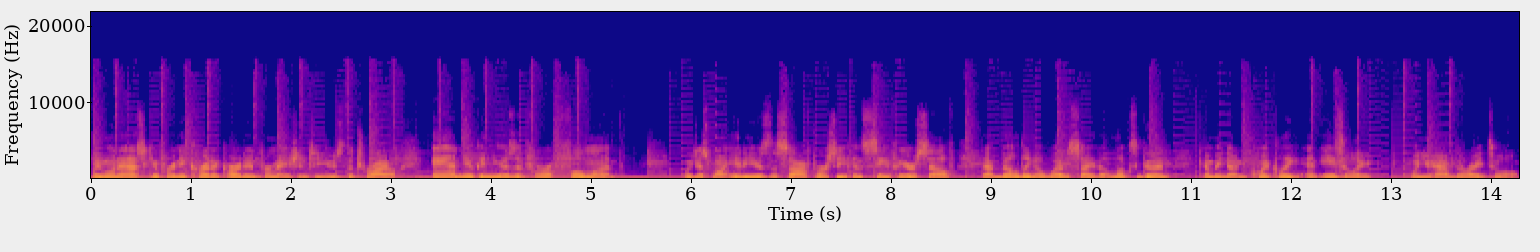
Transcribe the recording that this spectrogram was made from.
We won't ask you for any credit card information to use the trial, and you can use it for a full month. We just want you to use the software so you can see for yourself that building a website that looks good can be done quickly and easily when you have the right tool.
